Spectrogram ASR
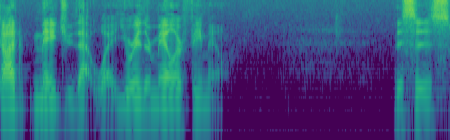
God made you that way. You're either male or female. This is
